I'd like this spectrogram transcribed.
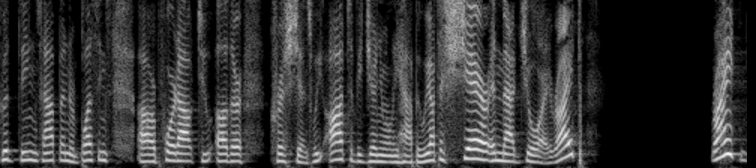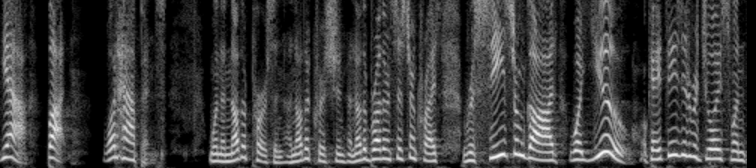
good things happen or blessings are poured out to other Christians. We ought to be genuinely happy. We ought to share in that joy, right? Right? Yeah. But what happens when another person, another Christian, another brother and sister in Christ receives from God what you, okay, it's easy to rejoice when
